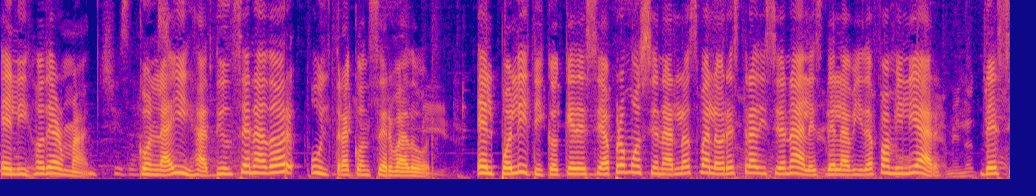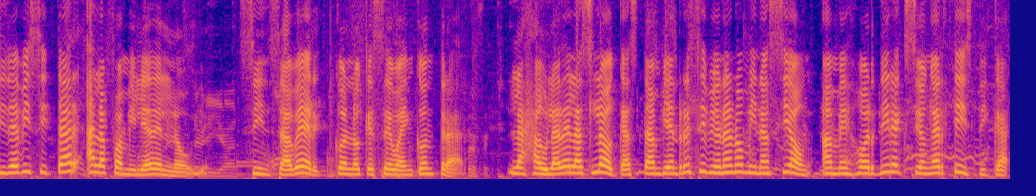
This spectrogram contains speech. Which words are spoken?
el hijo de Armand, con la hija de un senador ultraconservador. El político que desea promocionar los valores tradicionales de la vida familiar decide visitar a la familia del novio, sin saber con lo que se va a encontrar. La Jaula de las Locas también recibió una nominación a Mejor Dirección Artística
